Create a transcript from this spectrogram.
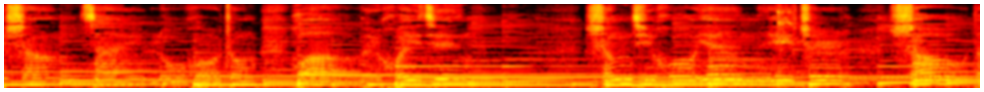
悲伤在炉火中化为灰烬，升起火焰一直烧到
